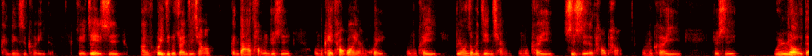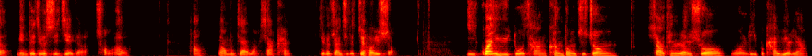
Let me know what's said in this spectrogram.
肯定是可以的。所以这也是呃会这个专辑想要跟大家讨论，就是我们可以韬光养晦，我们可以。不用这么坚强，我们可以适时的逃跑，我们可以就是温柔的面对这个世界的丑恶。好，那我们再往下看这个专辑的最后一首，以惯于躲藏坑洞之中，笑听人说我离不开月亮，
